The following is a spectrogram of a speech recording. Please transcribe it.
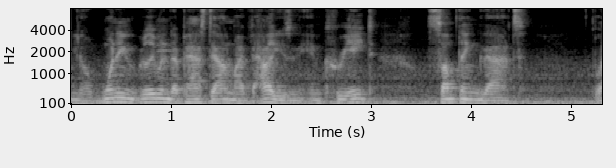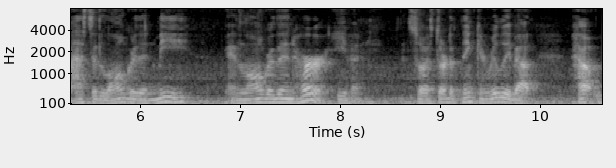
you know, wanting really wanting to pass down my values and, and create something that lasted longer than me and longer than her even. So I started thinking really about how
